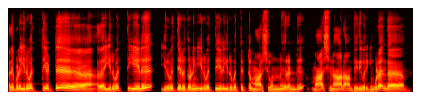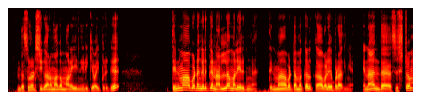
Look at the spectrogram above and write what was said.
அதே போல் இருபத்தி எட்டு அதாவது இருபத்தி ஏழு இருபத்தி ஏழு தொடங்கி இருபத்தி ஏழு இருபத்தெட்டு மார்ச் ஒன்று ரெண்டு மார்ச் நாலாம் தேதி வரைக்கும் கூட இந்த இந்த சுழற்சி காரணமாக மழை நீடிக்க வாய்ப்பு இருக்குது தென் மாவட்டங்களுக்கு நல்ல மழை இருக்குங்க. தென் மாவட்ட மக்கள் கவலையப்படாதீங்க. ஏன்னா இந்த சிஸ்டம்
